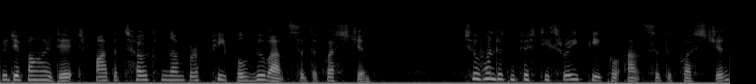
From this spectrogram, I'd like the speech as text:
we divide it by the total number of people who answered the question. 253 people answered the question.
